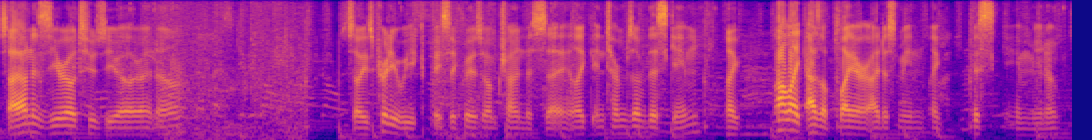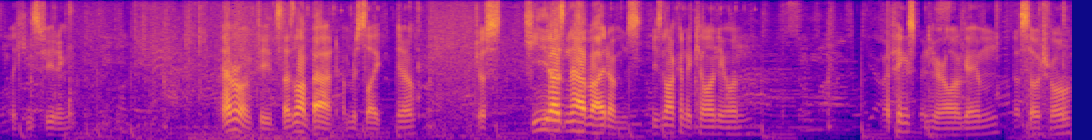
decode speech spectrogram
Zion is 0-2-0 right now. So he's pretty weak, basically, is what I'm trying to say. Like, in terms of this game. Like, not like as a player, I just mean, like, this game, you know? Like, he's feeding. Everyone feeds. That's not bad. I'm just like, you know, just he doesn't have items. He's not gonna kill anyone. My ping's been here all game. That's so true.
